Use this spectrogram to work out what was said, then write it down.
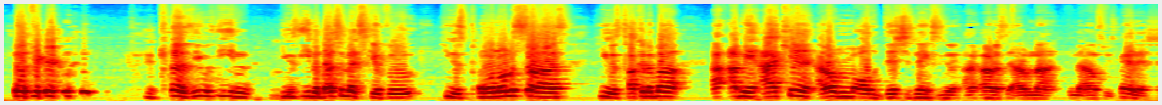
apparently because he was eating he was eating a bunch of Mexican food. He was pouring on the sauce. He was talking about. I, I mean, I can't. I don't remember all the dishes names. I, honestly, I'm not. You know, I don't speak Spanish.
